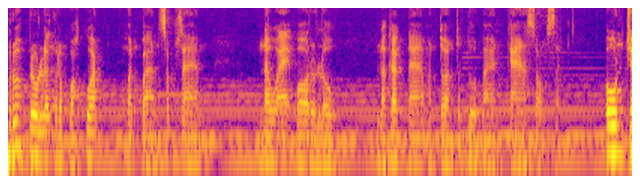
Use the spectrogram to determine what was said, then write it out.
ព្រោះប្រលឹងរបស់គាត់មិនបានសុខសាន្តនៅឯបរលោកលកកណាមិនទាន់ទទួលបានការសងសឹកអូនច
